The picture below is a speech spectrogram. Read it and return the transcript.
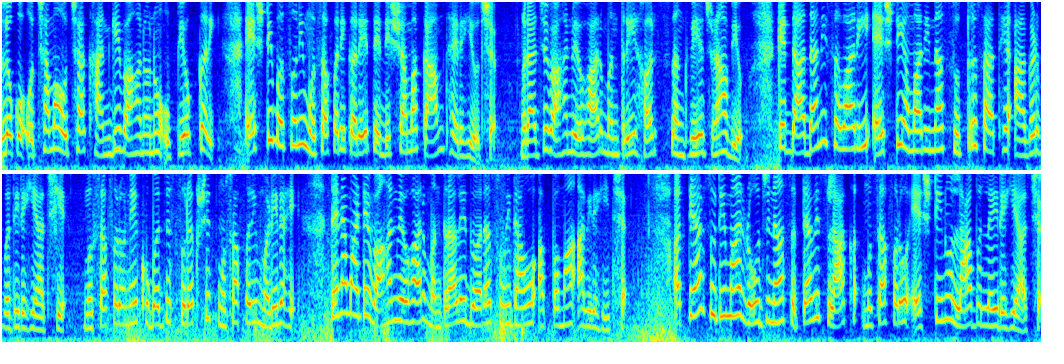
લોકો ઓછામાં ઓછા ખાનગી વાહનોનો ઉપયોગ કરી એસટી બસોની મુસાફરી કરે તે દિશામાં કામ થઈ રહ્યું છે. રાજ્ય વાહન વ્યવહાર મંત્રી હર્ષ સંઘવીએ જણાવ્યું કે દાદાની સવારી એસટી અમારીના સૂત્ર સાથે આગળ વધી રહ્યા છીએ. મુસાફરોને ખૂબ જ સુરક્ષિત મુસાફરી મળી રહે. તેના માટે વાહન વ્યવહાર મંત્રાલય દ્વારા સુવિધાઓ આપવામાં આવી રહી છે. અત્યાર સુધીમાં રોજના સત્યાવીસ લાખ મુસાફરો એસટીનો લાભ લઈ રહ્યા છે.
